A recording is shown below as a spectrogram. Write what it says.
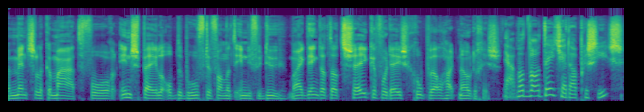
menselijke maat, voor inspelen op de behoeften van het individu. Maar ik denk dat dat zeker voor deze groep wel hard nodig is. Ja, wat, wat deed jij daar precies?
